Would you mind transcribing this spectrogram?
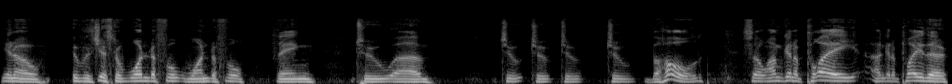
you know, it was just a wonderful, wonderful thing to um, to to to to behold. So I'm going to play. I'm going to play the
